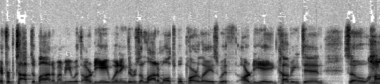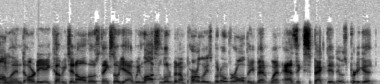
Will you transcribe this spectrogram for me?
And from top to bottom, I mean, with RDA winning, there was a lot of multiple parlays with RDA and Covington. So mm-hmm. Holland, RDA, Covington, all all those things. So yeah, we lost a little bit on parlays, but overall the event went as expected. It was pretty good.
